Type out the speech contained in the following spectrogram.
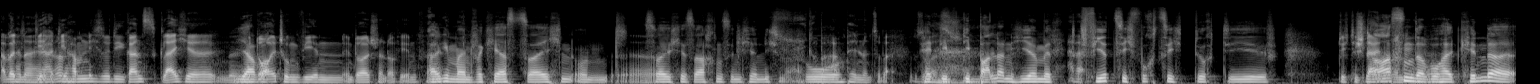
aber die, die an. haben nicht so die ganz gleiche Ja, Bedeutung wie in, in Deutschland auf jeden Fall. Allgemein Verkehrszeichen und Ja. solche Sachen sind hier nicht Ja, so. Ampeln und so weiter. Hey, die, die ballern hier mit Aber- 40, 50 durch die Durch die Straßen, da wo halt Kinder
